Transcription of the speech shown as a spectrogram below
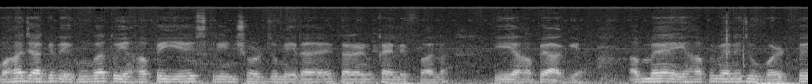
वहाँ जाके देखूँगा तो यहाँ पे ये स्क्रीनशॉट जो मेरा है करंट खैलिफ वाला ये यहाँ पे आ गया अब मैं यहाँ पे मैंने जो वर्ड पे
